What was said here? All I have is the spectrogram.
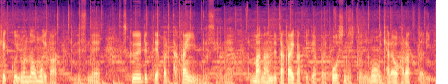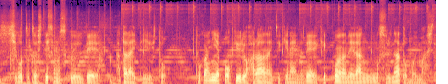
結構いろんな思いがあってですね。スクールってやっぱり高いんですよね。まあなんで高いかっていうとやっぱり講師の人にもギャラを払ったり仕事としてそのスクールで働いている人とかにやっぱお給料払わないといけないので結構な値段をするなと思いました。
